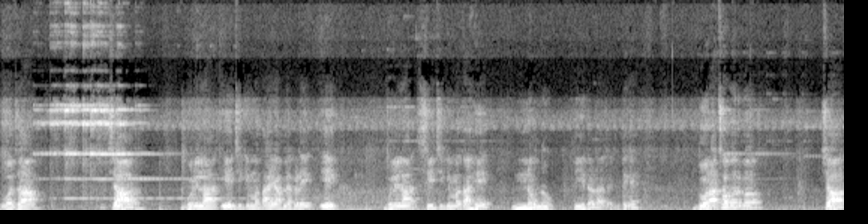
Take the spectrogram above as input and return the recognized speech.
वजा चार गुणिला ए ची किंमत आहे आपल्याकडे एक गुणिला सी ची किंमत आहे नऊ. ती इथं टाकायची ठीक आहे? दोनाचा वर्ग चार.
